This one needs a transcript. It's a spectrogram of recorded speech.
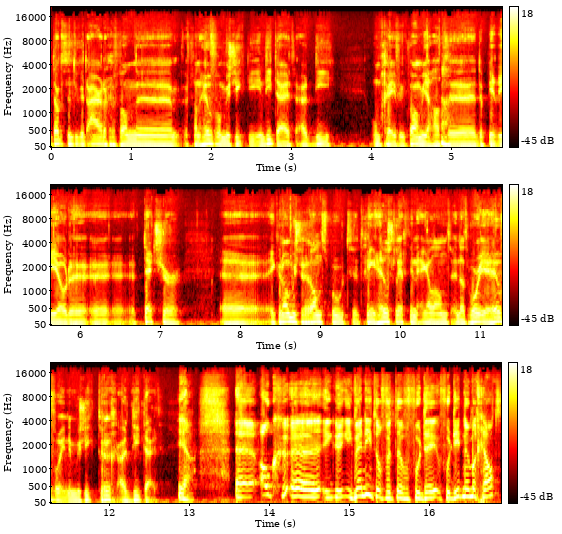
dat is natuurlijk het aardige van, eh, van heel veel muziek die in die tijd uit die omgeving kwam. Je had de periode Thatcher, economische ranspoed. Het ging heel slecht in Engeland. En dat hoor je heel veel in de muziek terug uit die tijd. Ja, ook, ik, ik weet niet of het voor, de, voor dit nummer geldt.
